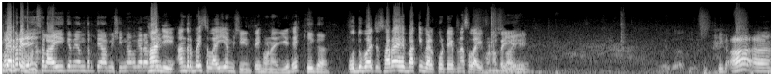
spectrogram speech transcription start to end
ਕਰਕੇ ਇਹਦੀ। ਸਲਾਈ ਕਿਵੇਂ ਅੰਦਰ ਤਿਆਰ ਮਸ਼ੀਨਾਂ ਵਗੈਰਾ? ਹਾਂਜੀ ਅੰਦਰ ਬਾਈ ਸਲਾਈ ਹੈ ਮਸ਼ੀਨ ਤੇ ਹੋਣਾ ਜੀ ਇਹ। ਠੀਕ ਆ। ਉਦੋਂ ਬਾਅਦ ਚ ਸਾਰਾ ਇਹ ਬਾਕੀ ਵੈਲਕੋ ਟੇਪ ਨਾਲ ਸਲਾਈ ਹੋਣਾ ਬਾਈ। ਇਹ। ਠੀਕ ਆ। ਆ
